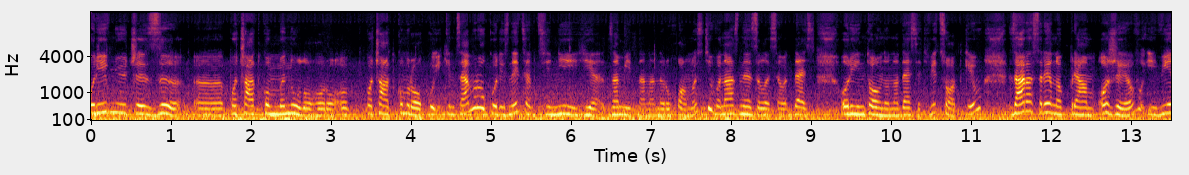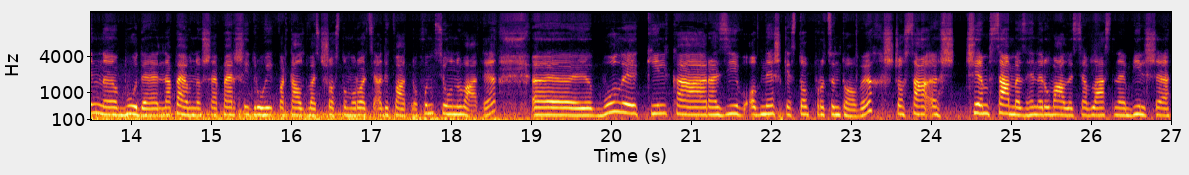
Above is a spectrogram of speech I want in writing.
Порівнюючи з е, початком минулого року, початком року і кінцем року, різниця в ціні є замітна на нерухомості. Вона знизилася десь орієнтовно на 10%. Зараз ринок прям ожив, і він е, буде напевно ще перший другий квартал у 26-му році адекватно функціонувати. Е, Були кілька разів обнижки стоп-процентових, що са- чим саме згенерувалися власне більше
